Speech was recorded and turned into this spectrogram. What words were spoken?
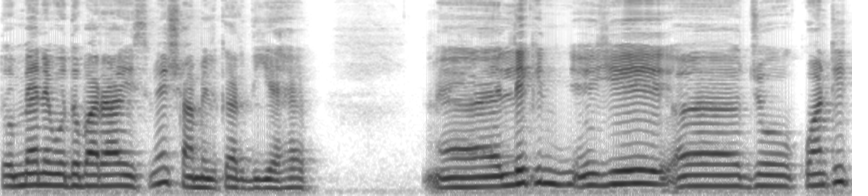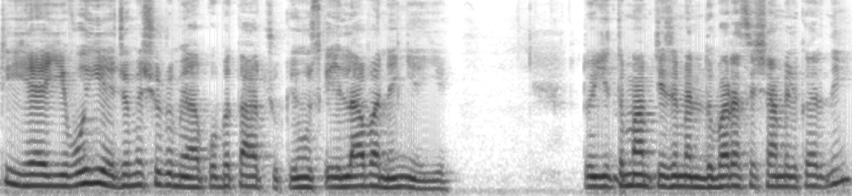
तो मैंने वो दोबारा इसमें शामिल कर दिया है। आ, लेकिन ये आ, जो क्वांटिटी है ये वही है जो मैं शुरू में आपको बता चुकी हूँ उसके अलावा नहीं है ये। तो ये तमाम चीज़ें मैंने दोबारा से शामिल कर दी।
